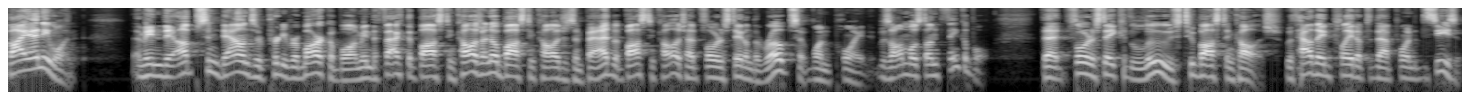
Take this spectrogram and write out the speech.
by anyone. I mean, the ups and downs are pretty remarkable. I mean, the fact that Boston College, I know Boston College isn't bad, but Boston College had Florida State on the ropes at one point. It was almost unthinkable that Florida State could lose to Boston College with how they'd played up to that point of the season.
